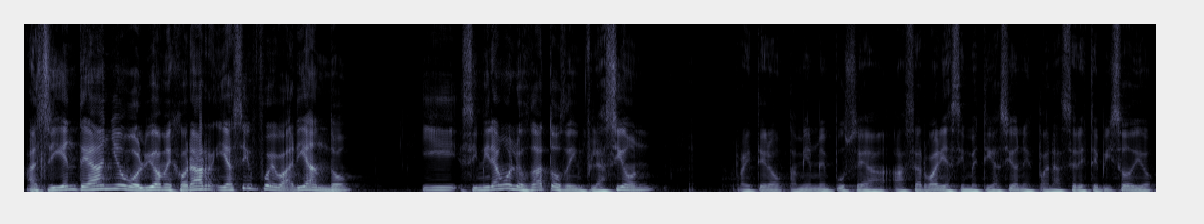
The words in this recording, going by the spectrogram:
Al siguiente año volvió a mejorar y así fue variando. Y si miramos los datos de inflación, reitero, también me puse a, hacer varias investigaciones para hacer este episodio.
